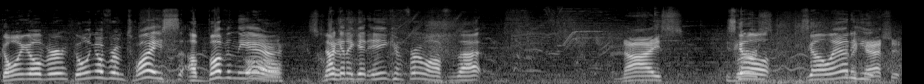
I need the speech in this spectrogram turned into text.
going over, going over him twice, above in the Uh-oh. air. Not gonna get any confirm off of that. Nice. He's gonna, he's gonna land. Gonna He, catch it.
